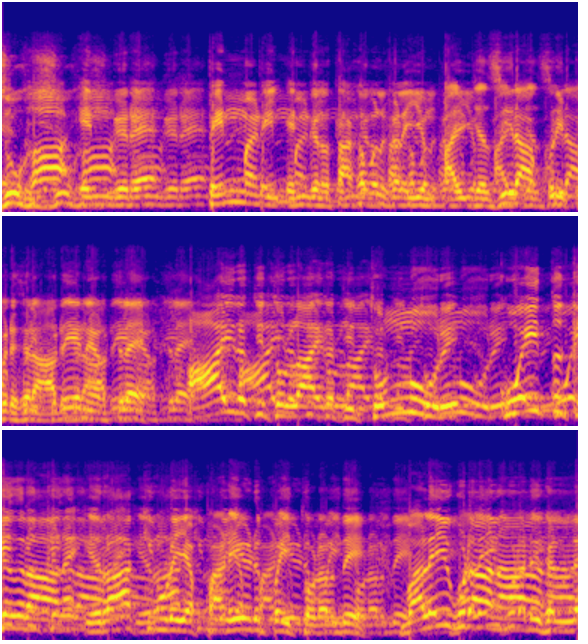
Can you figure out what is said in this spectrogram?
ஜுஹா என்கிற பெண்மணி என்கிற தகவல்களையும் அல் ஜசீரா குறிப்பிடுகிற அதே நேரத்தில் ஆயிரத்தி தொள்ளாயிரத்தி தொண்ணூறு குவைத்துக்கு எதிரான ஈராக்கினுடைய படையெடுப்பை தொடர்ந்து வளைகுடா நாடுகள்ல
